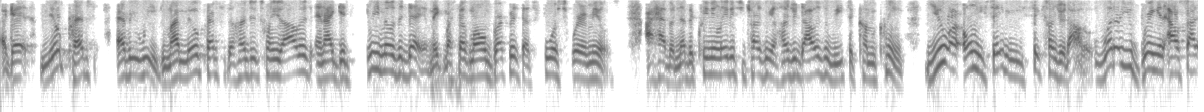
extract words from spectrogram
I get meal preps every week. My meal preps is $120, and I get three meals a day. I make myself my own breakfast. That's four square meals. I have another cleaning lady. She charges me $100 a week to come clean. You are only saving me $600. What are you bringing outside?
